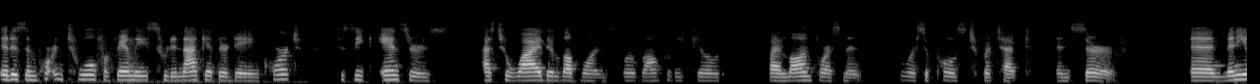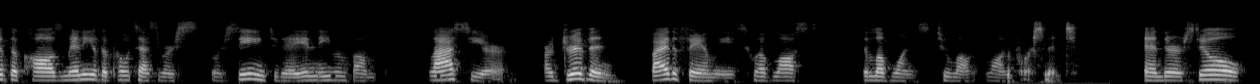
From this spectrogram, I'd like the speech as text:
it is an important tool for families who did not get their day in court to seek answers as to why their loved ones were wrongfully killed by law enforcement who were supposed to protect and serve. And many of the calls, many of the protests we're, we're seeing today, and even from last year, are driven by the families who have lost their loved ones to law, law enforcement. And there are still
